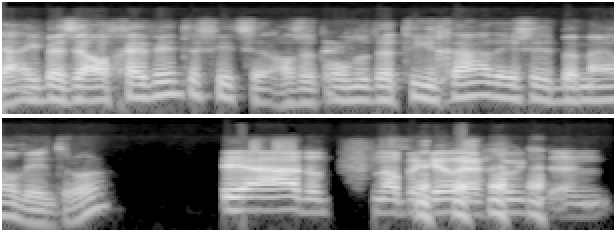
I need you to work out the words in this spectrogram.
ja, ik ben zelf geen winterfietser. Als het onder de 10 graden is, is het bij mij al winter hoor. Ja, dat snap ik heel erg goed. En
